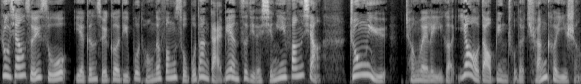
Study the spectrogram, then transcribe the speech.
入乡随俗，也跟随各地不同的风俗，不断改变自己的行医方向，终于成为了一个药到病除的全科医生。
